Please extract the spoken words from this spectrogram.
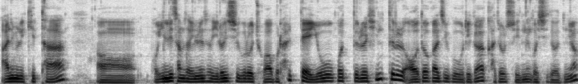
아니면 기타 어, 뭐 1, 2, 3, 4, 1, 2, 4 이런 식으로 조합을 할 때 요것들을 힌트를 얻어 가지고 우리가 가져올 수 있는 것이거든요.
